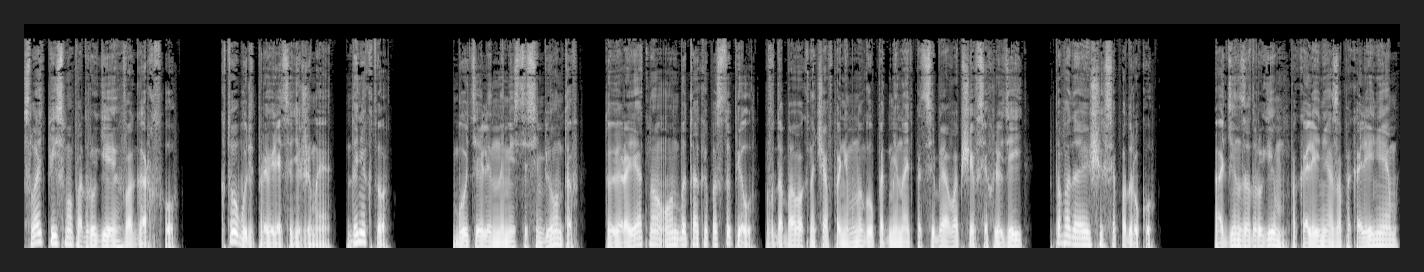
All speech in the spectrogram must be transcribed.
слать письма подруге в Агарху. Кто будет проверять содержимое? Да никто. Будь Эллен на месте симбионтов, то, вероятно, он бы так и поступил, вдобавок начав понемногу подминать под себя вообще всех людей, попадающихся под руку. Один за другим, поколение за поколением,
